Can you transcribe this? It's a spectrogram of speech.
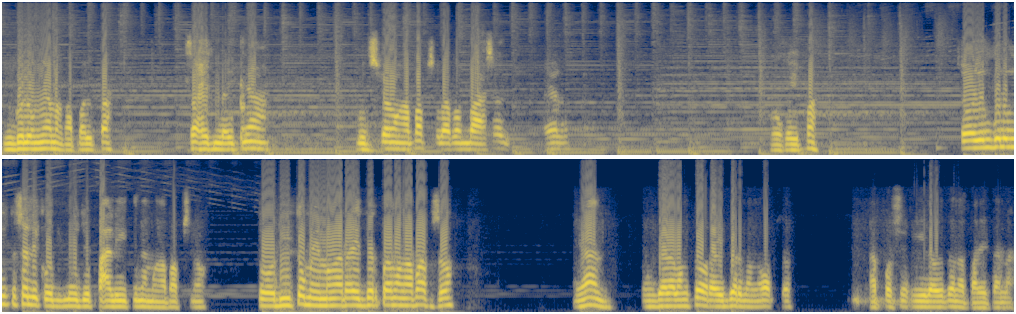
Yung gulong niya makapal pa sa headlight niya. Goods pa mga paps, wala pang basag. Ayan. oh. Okay pa. So, yung gulong ito sa likod, medyo paliti na mga paps, no? So, dito may mga rider pa mga paps, oh. Ayan. Yung dalawang to, rider mga paps, oh. Tapos yung ilaw ito, napalitan na.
